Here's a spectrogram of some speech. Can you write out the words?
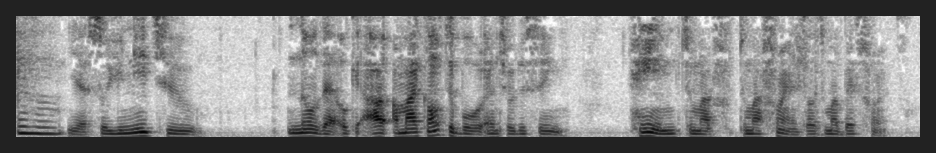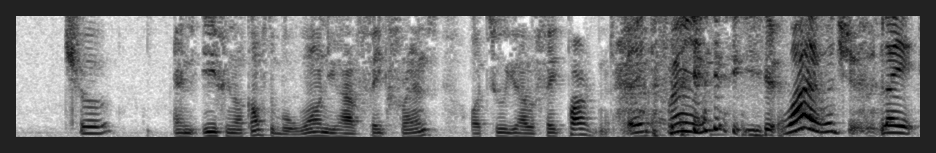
Mm-hmm. Yeah, so you need to know that okay, I, am I comfortable introducing him to my to my friends or to my best friends? True. And if you're not comfortable, one, you have fake friends, or two, you have a fake partner. Fake friend. yeah. Why would you like?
